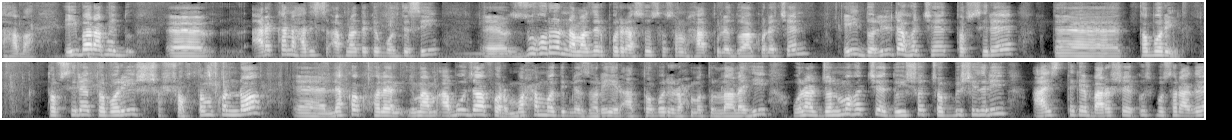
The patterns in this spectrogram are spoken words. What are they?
সাহাবা। এইবার আপনি আরেকখানা হাদিস আপনাদেরকে বলতেছি জুহরের নামাজের পরে রাসুল সাল্লাম হাত তুলে দোয়া করেছেন। এই দলিলটা হচ্ছে তফসিরে তবরি। তফসিরে তবরি সপ্তম খণ্ড লেখক হলেন ইমাম আবু জাফর মোহাম্মদ ইবনে জরির আর তবরি রহমতুল্লাহ আলহি ওনার জন্ম হচ্ছে দুইশো চব্বিশ হিজড়ি আইস থেকে বারোশো একুশ বছর আগে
